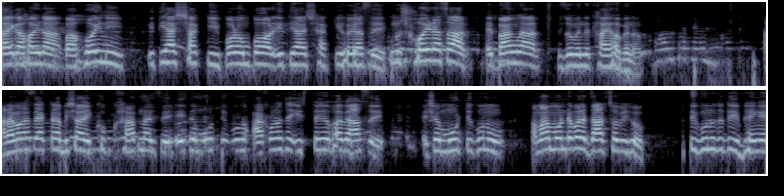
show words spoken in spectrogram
জায়গা হয় না বা হয়নি। ইতিহাস সাক্ষী পরম্পর ইতিহাস সাক্ষী হয়ে আছে। কোনো স্বৈরাচার এই বাংলার জমিনে ঠাঁই হবে না। আর আমার কাছে একটা বিষয় খুব খারাপ লাগছে, এই যে মূর্তিগুলো এখনও যে স্থায়ীভাবে আছে এইসব মূর্তিগুলো আমার মনে পারে যার ছবি হোক, মূর্তিগুলো যদি ভেঙে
